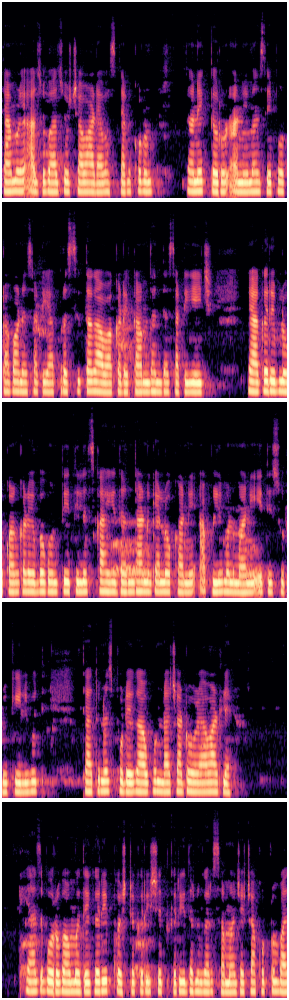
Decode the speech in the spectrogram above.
त्यामुळे आजूबाजूच्या वाड्या-वस्त्यांकडून अनेक तरुण आणि माणसे पोटापाण्यासाठी या प्रसिद्ध गावाकडे कामधंद्यासाठी यायची. या गरीब लोकांकडे बघून तेथीलच काही धनदांडग्या लोकांनी आपली मनमानी येथे सुरू केली होती. त्यातूनच पुढे गावगुंडाच्या डोळ्या वाढल्या. याच बोरगावमध्ये गरीब, कष्टकरी, शेतकरी, धनगर समाजाच्या कुटुंबात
